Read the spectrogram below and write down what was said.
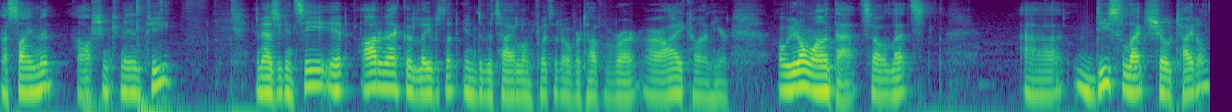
assignment, Option Command P. And as you can see, it automatically labels it into the title and puts it over top of our, our icon here. Oh, we don't want that, so let's uh, deselect Show Title.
